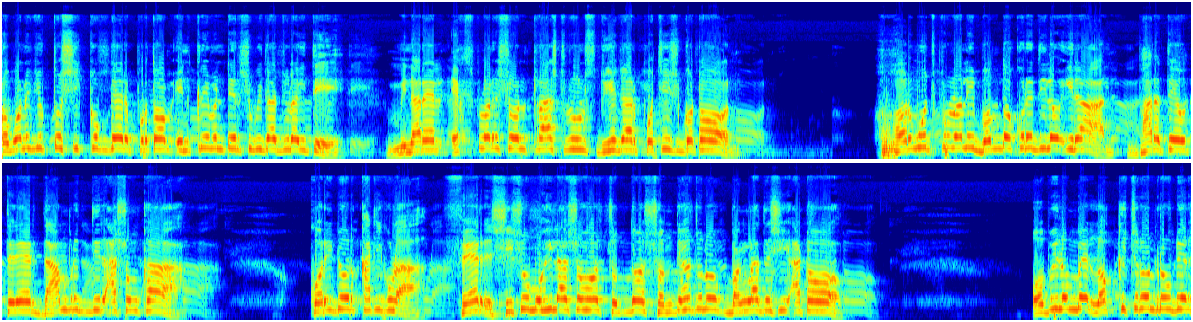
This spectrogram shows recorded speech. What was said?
নবনিযুক্ত শিক্ষকদের প্রথম ইনক্রিমেন্টের সুবিধা জুলাইতে মিনারেল এক্সপ্লোরেশন ট্রাস্ট রুলস দুই হাজার পঁচিশ গঠন। হরমুজ প্রণালী বন্ধ করে দিল ইরান, ভারতেও তেলের দাম বৃদ্ধির আশঙ্কা। করিডোর কাটিগুড়া ফের শিশু মহিলা সহ চোদ্দ সন্দেহজনক বাংলাদেশি আটক। অবিলম্বে লক্ষ্মীচরণ রোডের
